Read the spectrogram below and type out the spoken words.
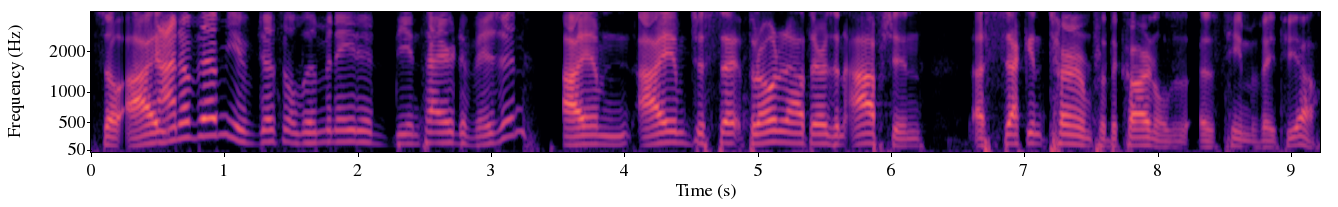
So I None of them. You've just eliminated the entire division. I am I am just set, throwing it out there as an option, a second term for the Cardinals as team of ATL.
